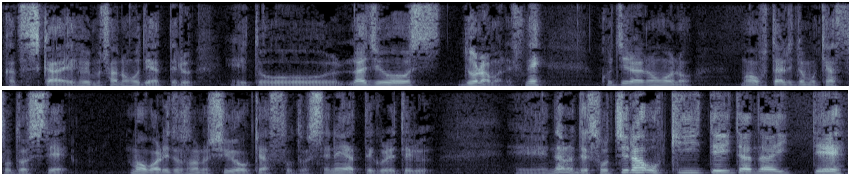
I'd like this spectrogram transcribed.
葛飾 FM さんの方でやってる、えっ、ー、と、ラジオドラマですね。こちらの方の、まあ、お二人ともキャストとして、まあ、割とその主要キャストとしてね、やってくれてる。えー、なので、そちらを聞いていただいて、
